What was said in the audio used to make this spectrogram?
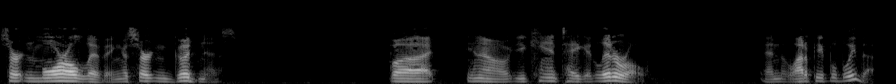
certain moral living, a certain goodness. But you know you can't take it literal, and a lot of people believe that.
